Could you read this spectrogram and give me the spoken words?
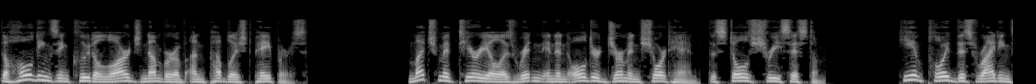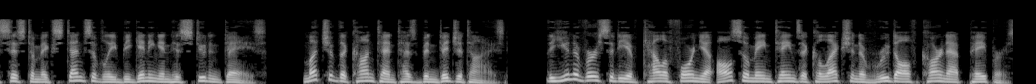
The holdings include a large number of unpublished papers. Much material is written in an older German shorthand, the Stolz-Schrey system. He employed this writing system extensively beginning in his student days. Much of the content has been digitized. The University of California also maintains a collection of Rudolf Carnap papers.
